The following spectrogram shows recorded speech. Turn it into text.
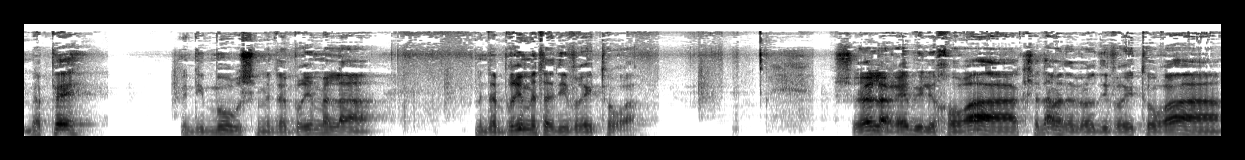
בפה, בדיבור, שמדברים על ה... מדברים את הדברי תורה. שואל הרבי לכאורה, כשאדם מדבר דברי תורה,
